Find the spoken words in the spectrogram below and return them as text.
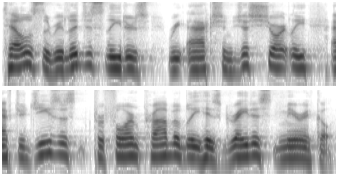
tells the religious leaders' reaction just shortly after Jesus performed probably his greatest miracle,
